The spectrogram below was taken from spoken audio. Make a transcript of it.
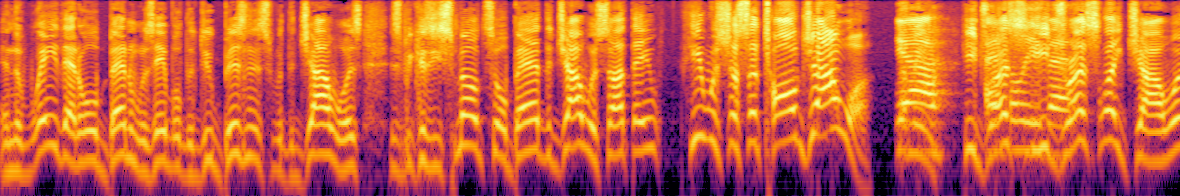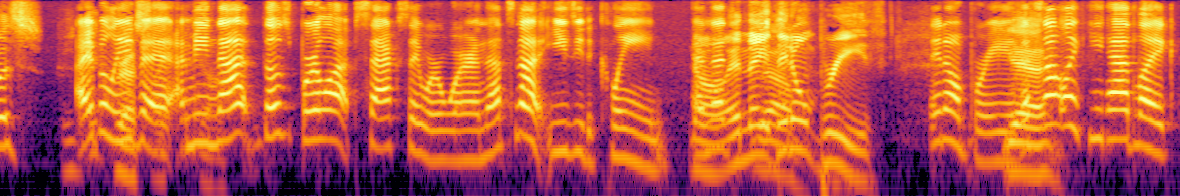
And the way that old Ben was able to do business with the Jawas is because he smelled so bad. The Jawas thought they he was just a tall Jawa. I Yeah, mean, he dressed believe he it. dressed like Jawas. I believe it. like I mean that those burlap sacks they were wearing. That's not easy to clean. No, that- and they, No. they don't breathe. They don't breathe. Yeah. It's not like he had like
